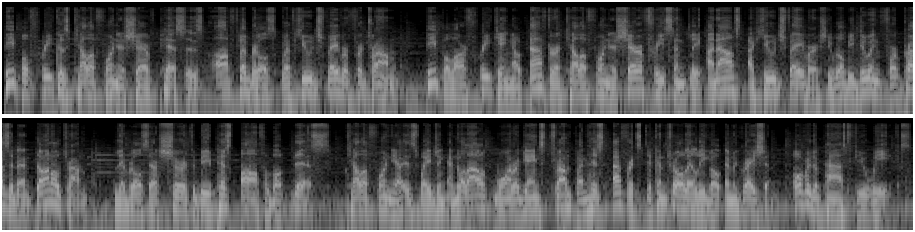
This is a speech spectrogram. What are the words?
People freak as California sheriff pisses off liberals with huge favor for Trump. People are freaking out after a California sheriff recently announced a huge favor she will be doing for President Donald Trump. Liberals are sure to be pissed off about this. California is waging an all-out war against Trump and his efforts to control illegal immigration over the past few weeks.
